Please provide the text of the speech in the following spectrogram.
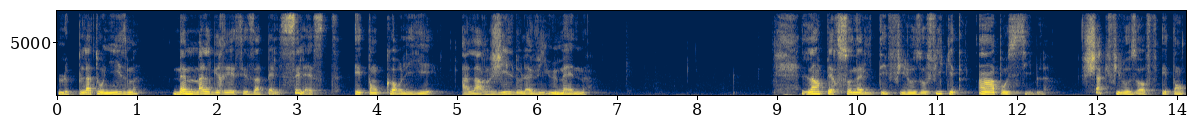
Le platonisme, même malgré ses appels célestes, est encore lié à l'argile de la vie humaine. L'impersonnalité philosophique est impossible, chaque philosophe étant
